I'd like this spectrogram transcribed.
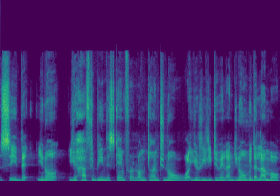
See that you know you have to be in this game for a long time to know what you're really doing, and you know with the Lambo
